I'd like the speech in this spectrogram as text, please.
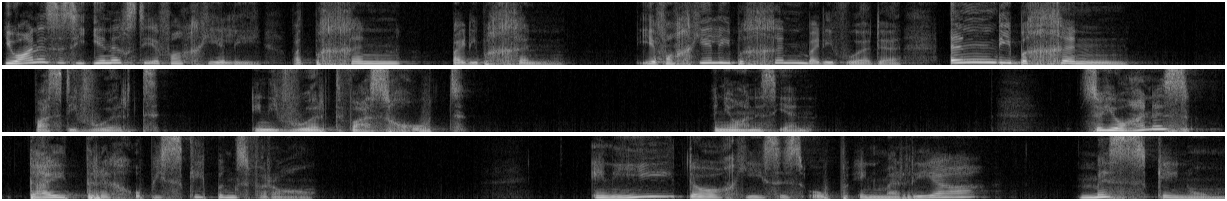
Johannes is die enigste evangelie wat begin by die begin. Die evangelie begin by die woorde. In die begin was die woord en die woord was God. in Johannes 1. So Johannes dui terug op die skepingsverhaal. En hier daag Jesus op en Maria misken hom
